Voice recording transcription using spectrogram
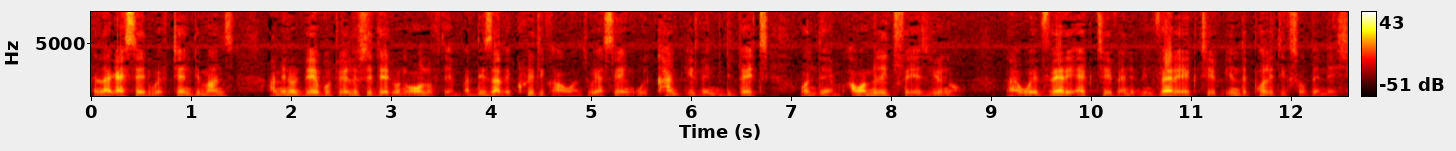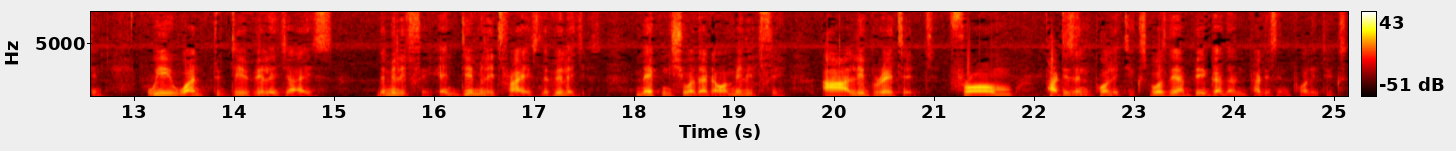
And like I said, we have 10 demands. I may not be able to elucidate on all of them, but these are the critical ones. We are saying we can't even debate on them. Our military, as you know, uh, were very active and have been very active in the politics of the nation. We want to de-villagize the military and demilitarize the villages, making sure that our military are liberated from partisan politics because they are bigger than partisan politics.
